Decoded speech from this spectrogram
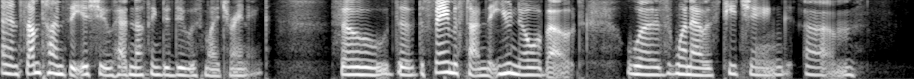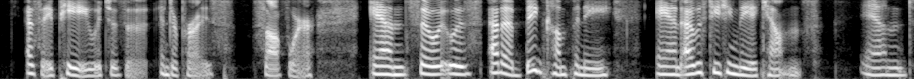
And sometimes the issue had nothing to do with my training. So the the famous time that you know about was when I was teaching um, SAP, which is a enterprise software, and so it was at a big company, and I was teaching the accountants, and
